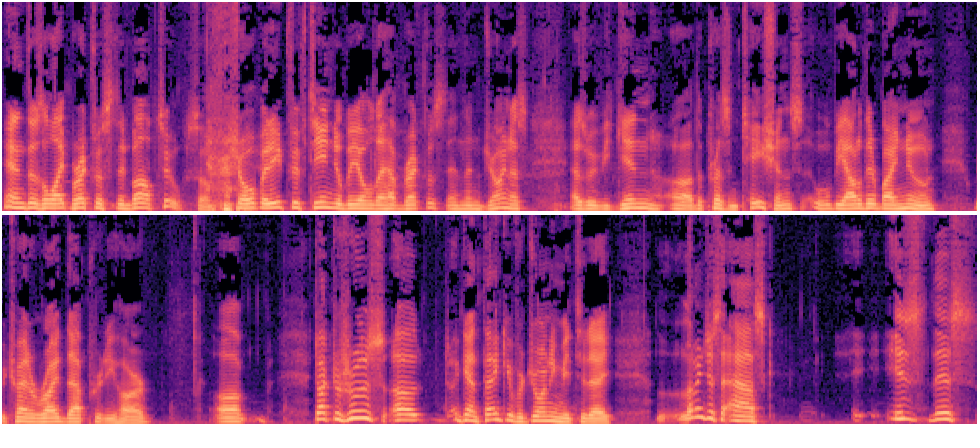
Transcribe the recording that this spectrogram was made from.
And there's a light breakfast involved too. So show up at 8:15, you'll be able to have breakfast and then join us as we begin uh, the presentations. We'll be out of there by noon. We try to ride that pretty hard. Uh, Dr. Hruz, uh, again, thank you for joining me today. Let me just ask is this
